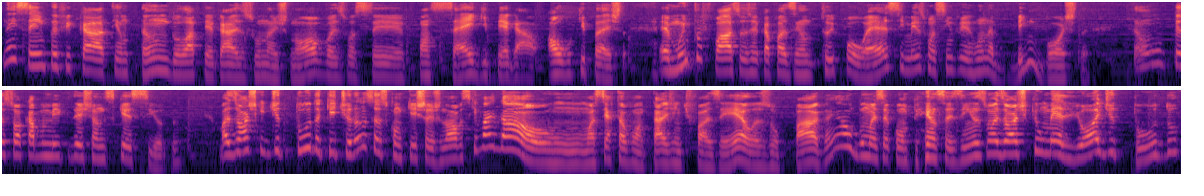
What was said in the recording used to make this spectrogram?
nem sempre ficar tentando lá pegar as runas novas, você consegue pegar algo que presta. É muito fácil você ficar fazendo Triple S e mesmo assim ver runa bem bosta. Então o pessoal acaba meio que deixando esquecido. Mas eu acho que de tudo aqui, tirando essas conquistas novas, que vai dar uma certa vantagem de fazer elas, upar, ganhar algumas recompensas, mas eu acho que o melhor de tudo,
